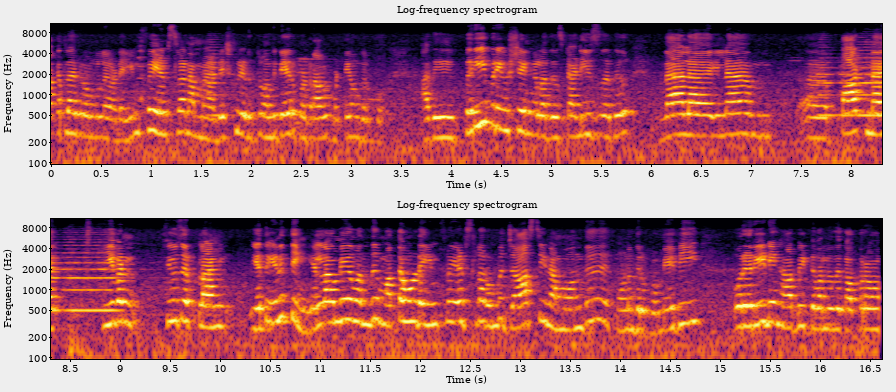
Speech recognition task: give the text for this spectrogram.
பக்கத்தில் இருக்கிறவங்களோட இன்ஃப்ளூயன்ஸில் நம்ம டெசிஷன் எடுத்து வந்துட்டே இருப்போம். ட்ராவல் பண்ணிட்டே வந்திருப்போம். அது பெரிய பெரிய விஷயங்கள். அது ஸ்டடீஸ் அது வேலை இல்லை பார்ட்னர் ஈவன் ஃப்யூச்சர் பிளான் எது எனிதிங் எல்லாமே வந்து மற்றவங்களோட இன்ஃப்ளூயன்ஸ்லாம் ரொம்ப ஜாஸ்தி நம்ம வந்து கொண்டுருப்போம் மேபி ஒரு ரீடிங் ஹாபிட் வந்ததுக்கப்புறம்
